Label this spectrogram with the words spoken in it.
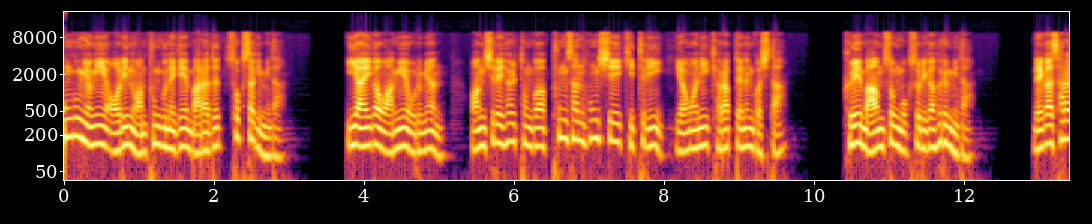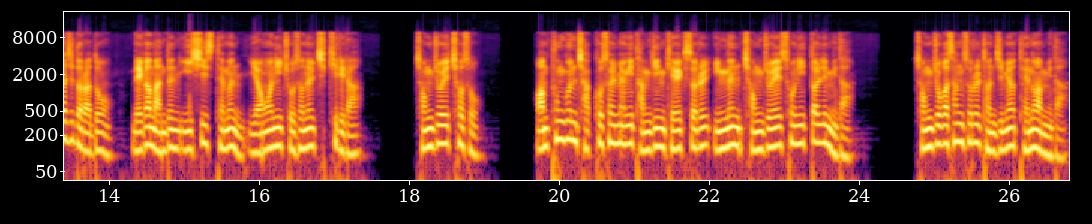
홍국영이 어린 완풍군에게 말하듯 속삭입니다. 이 아이가 왕위에 오르면 왕실의 혈통과 풍산 홍씨의 기틀이 영원히 결합되는 것이다. 그의 마음속 목소리가 흐릅니다. 내가 사라지더라도 내가 만든 이 시스템은 영원히 조선을 지키리라. 정조의 처소. 완풍군 작호 설명이 담긴 계획서를 읽는 정조의 손이 떨립니다. 정조가 상소를 던지며 대노합니다.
